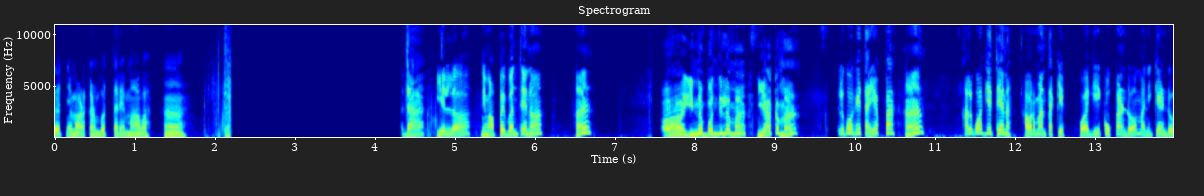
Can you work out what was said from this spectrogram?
ಯೋಚನೆ ಮಾಡ್ಕೊಂಡು ಬರ್ತಾರೆ ಮಾವ. ಹ್ಮ್. ಅದ, ಎಲ್ಲೋ ನಿಮ್ಮ ಅಪ್ಪ ಬಂತೇನೋ? ಆ, ಇನ್ನ ಬಂದಿಲ್ಲಮ್ಮ. ಯಾಕಮ್ಮ? ಎಲ್ಲಿಗೆ ಹೋಗೈತಯ್ಯಪ್ಪ ಹಾ? ಅಲ್ಲಿಗೆ ಹೋಗಿತ್ತೇನ? ಅವ್ರ ಮಂತಕ್ಕೆ. ಹೋಗಿ ಕುಕ್ಕೊಂಡು, ಮನಿಕೊಂಡು,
